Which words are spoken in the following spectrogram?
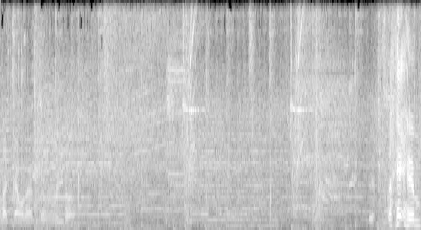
I like that one. That's Serena. Hit him.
